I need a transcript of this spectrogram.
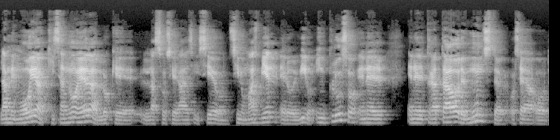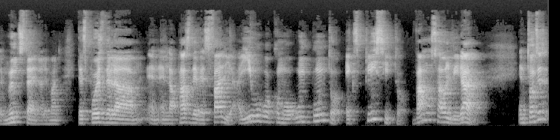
la memoria quizá no era lo que las sociedades hicieron, sino más bien el olvido. Incluso en el, en el Tratado de Münster, o sea, o de Münster en alemán, después de la, en, la paz de Westfalia, ahí hubo como un punto explícito, vamos a olvidar. Entonces,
